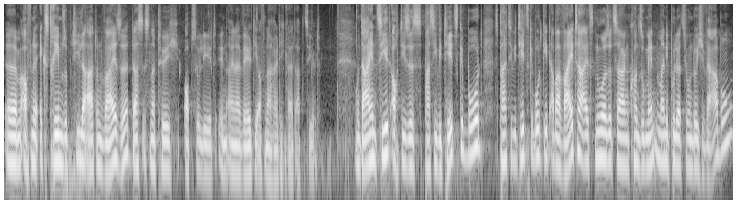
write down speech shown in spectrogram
ähm, auf eine extrem subtile Art und Weise, das ist natürlich obsolet in einer Welt, die auf Nachhaltigkeit abzielt. Und dahin zielt auch dieses Passivitätsgebot. Das Passivitätsgebot geht aber weiter als nur sozusagen Konsumentenmanipulation durch Werbung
